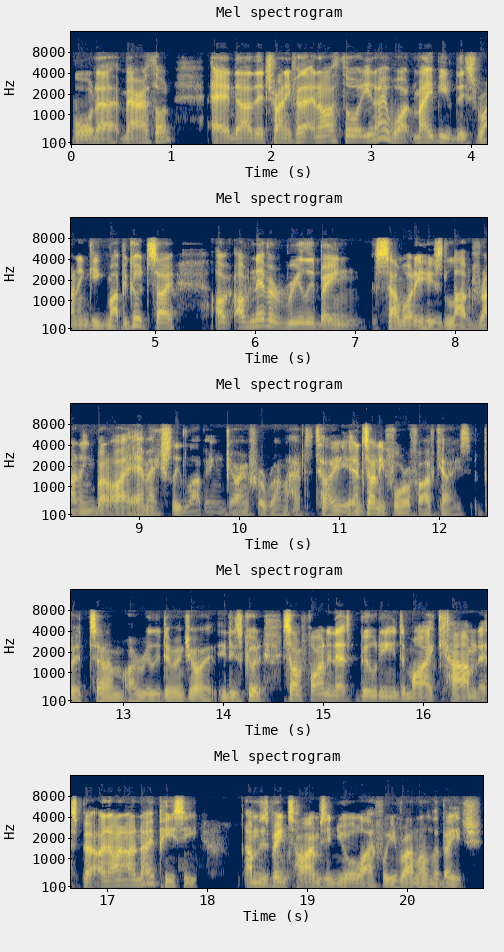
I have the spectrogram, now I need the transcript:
Water Marathon, and uh, they're training for that. And I thought, you know what, maybe this running gig might be good. So I've, I've never really been somebody who's loved running, but I am actually loving going for a run. I have to tell you, and it's only four or five k's, but um, I really do enjoy it. It is good. So I'm finding that's building into my calmness. But I, I know, PC. Um, there's been times in your life where you've run along the beach,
